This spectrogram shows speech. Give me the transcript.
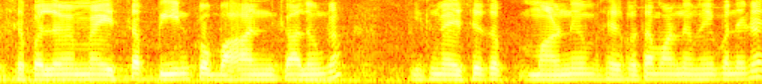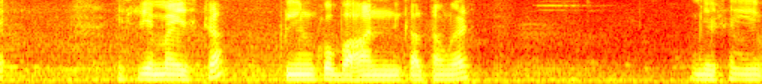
इससे पहले मैं इसका पिन को बाहर निकालूँगा। इसमें ऐसे तो मारने में सेज पता मारने में नहीं बनेगा। इसलिए मैं इसका पिन को बाहर निकालता हूँ गैस जैसे ये,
